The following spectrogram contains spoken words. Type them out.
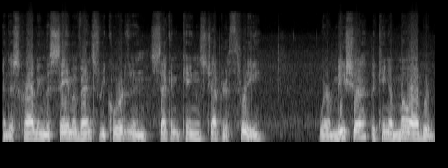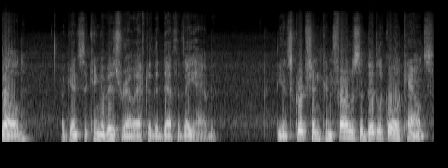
and describing the same events recorded in 2 Kings chapter 3, where Mesha, the king of Moab, rebelled against the king of Israel after the death of Ahab. The inscription confirms the biblical accounts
